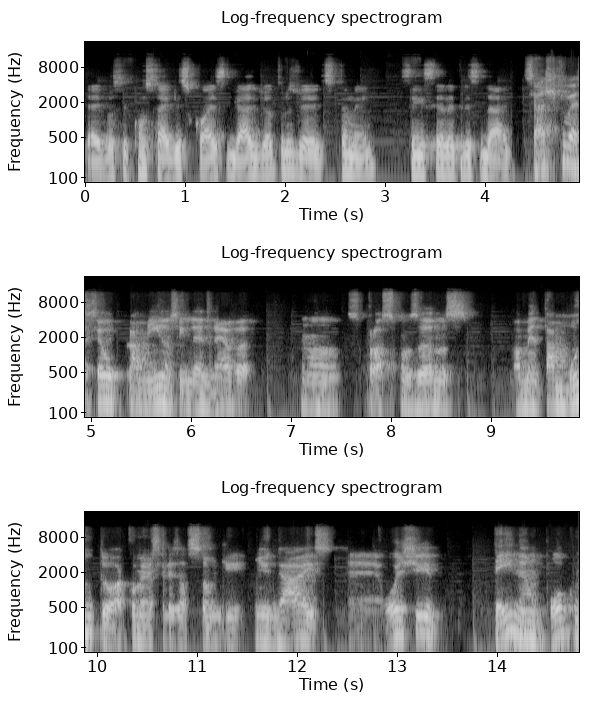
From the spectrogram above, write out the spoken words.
e aí você consegue escoar esse gás de outros jeitos também, sem ser eletricidade. Você acha que vai ser o caminho assim da Eneva nos próximos anos aumentar muito a comercialização de, de gás? É, hoje tem, né, um pouco,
